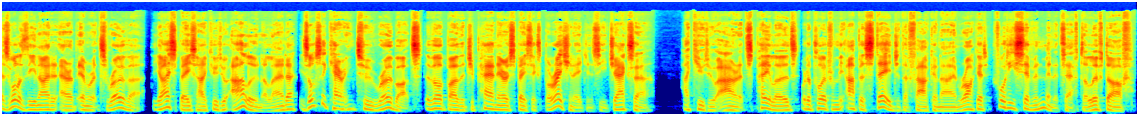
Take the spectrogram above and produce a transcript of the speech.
As well as the United Arab Emirates rover, the iSpace Hakuto R lunar lander is also carrying two robots developed by the Japan Aerospace Exploration Agency, JAXA. Hakuto R and its payloads were deployed from the upper stage of the Falcon 9 rocket 47 minutes after liftoff.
